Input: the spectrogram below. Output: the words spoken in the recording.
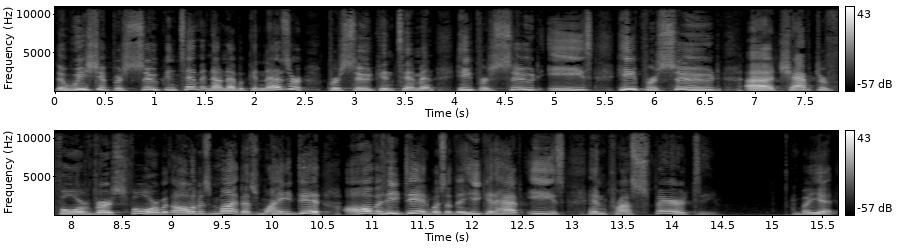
that we should pursue contentment. Now, Nebuchadnezzar pursued contentment. He pursued ease. He pursued uh, chapter 4, verse 4 with all of his might. That's why he did. All that he did was so that he could have ease and prosperity. But yet,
